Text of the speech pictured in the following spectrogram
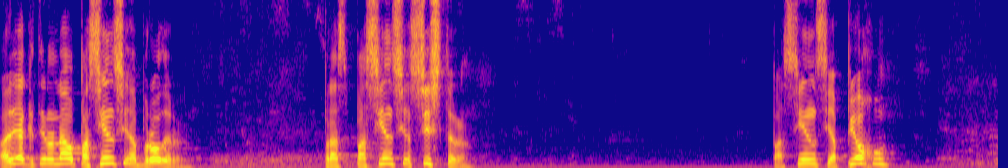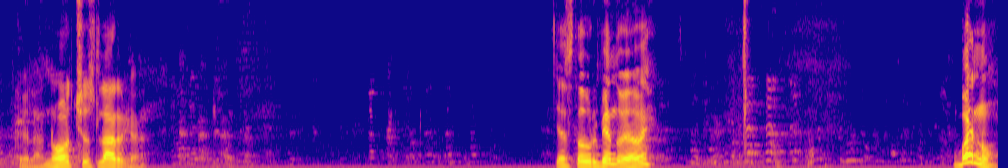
A ver, diga que tiene un lado, paciencia, brother. Paciencia, sister. Paciencia, piojo. Que la noche es larga. Ya está durmiendo, ya ve. Bueno,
